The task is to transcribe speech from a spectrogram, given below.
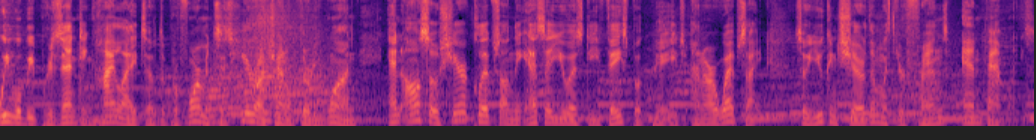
We will be presenting highlights of the performances here on Channel 31 and also share clips on the SAUSD Facebook page and our website so you can share them with your friends and families.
